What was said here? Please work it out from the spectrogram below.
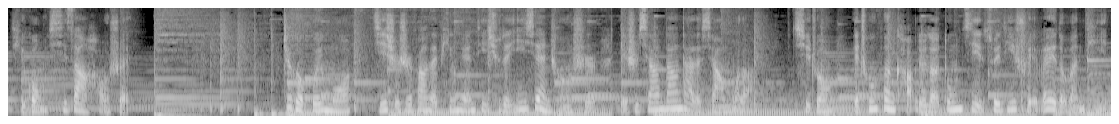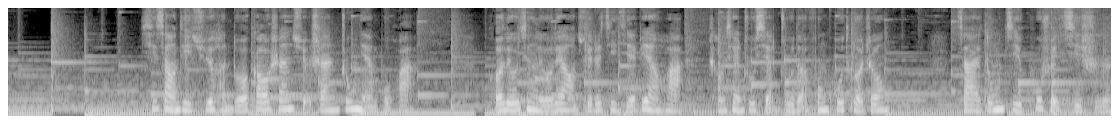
提供西藏好水。这个规模，即使是放在平原地区的一线城市，也是相当大的项目了。其中也充分考虑了冬季最低水位的问题。西藏地区很多高山雪山终年不化，河流径流量随着季节变化，呈现出显著的丰枯特征。在冬季枯水期时，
